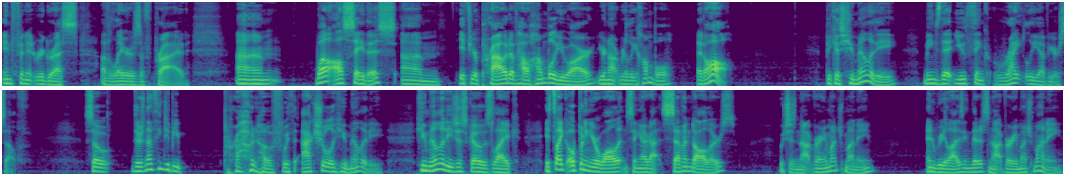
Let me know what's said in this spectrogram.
infinite regress of layers of pride. Um, well, I'll say this um, if you're proud of how humble you are, you're not really humble at all. Because humility means that you think rightly of yourself. So there's nothing to be proud of with actual humility. Humility just goes like, it's like opening your wallet and saying, I got $7, which is not very much money, and realizing that it's not very much money.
